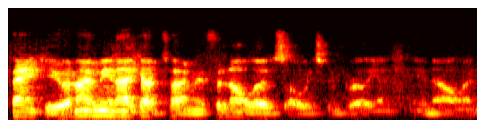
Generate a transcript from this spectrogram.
thank you. And I mean, I got to tell you, I mean, always been brilliant, you know, and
